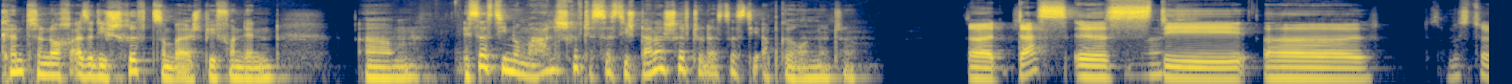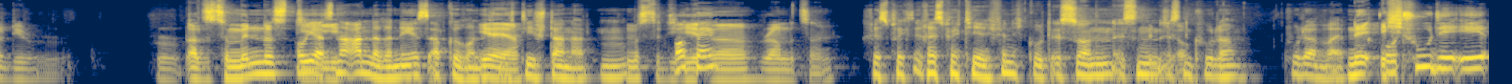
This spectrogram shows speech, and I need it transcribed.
könnte noch, also die Schrift zum Beispiel von den, ähm, ist das die normale Schrift, ist das die Standardschrift oder ist das die abgerundete? Äh, das ist die, äh, das müsste die, also zumindest die, Oh ja, ist eine andere. Nee, ist abgerundet. Ja, ja. nicht Die Standard. Hm. müsste die Okay. äh, rounded sein. Respekt, respektiere ich, finde ich gut. Ist so ein, ist ein, ist ein cooler, cooler Vibe. Nee, ich- O2.de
